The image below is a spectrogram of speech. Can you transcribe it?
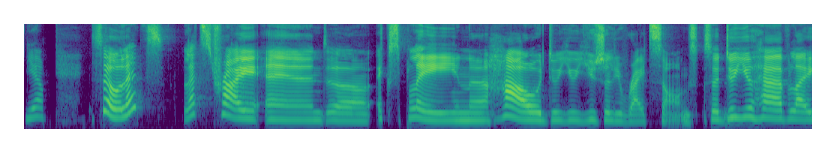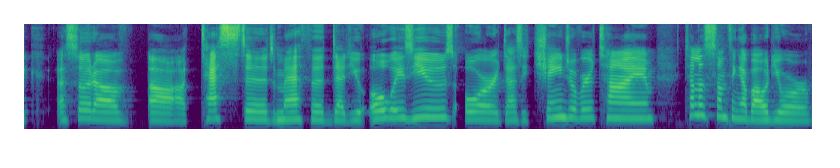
yeah. So let's let's try and uh, explain how do you usually write songs. So do you have like a sort of uh, tested method that you always use, or does it change over time? Tell us something about your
